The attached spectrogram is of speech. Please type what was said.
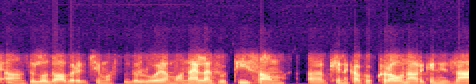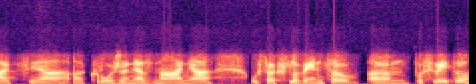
Uh, zelo dobro recimo sodelujemo ne le z vtisom, Eh, ki je nekako krovna organizacija eh, kroženja znanja vseh slovencev um, po svetu,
